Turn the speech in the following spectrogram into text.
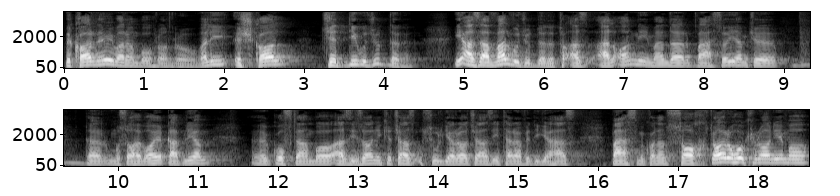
به کار نمی‌برم بحران رو ولی اشکال جدی وجود داره. این از اول وجود داره تا از الان نی من در بحثایی هم که در مصاحبه های قبلی هم گفتم با عزیزانی که چه از اصولگرا چه از این طرف دیگه هست بحث می‌کنم. ساختار حکمرانی ما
